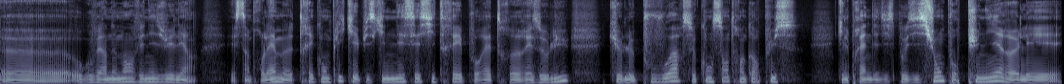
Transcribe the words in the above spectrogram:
euh, au gouvernement vénézuélien. Et c'est un problème très compliqué puisqu'il nécessiterait pour être résolu que le pouvoir se concentre encore plus qu'ils prennent des dispositions pour punir les,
